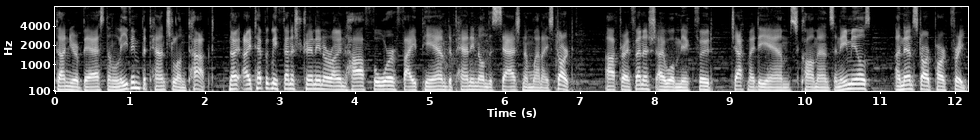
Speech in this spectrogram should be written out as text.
than your best and leaving potential untapped. Now, I typically finish training around half 4 5 pm depending on the session and when I start. After I finish, I will make food, check my DMs, comments, and emails, and then start part 3.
